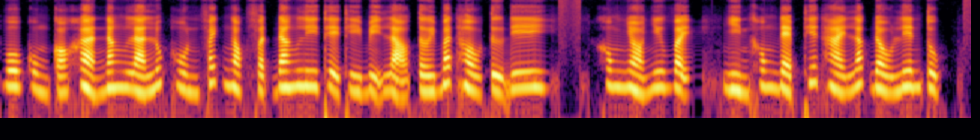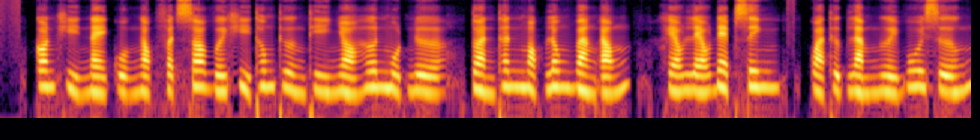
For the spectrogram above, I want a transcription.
vô cùng có khả năng là lúc hồn phách Ngọc Phật đang ly thể thì bị lão tới bắt hầu tử đi. Không nhỏ như vậy, nhìn không đẹp Thiết hài lắc đầu liên tục. Con khỉ này của Ngọc Phật so với khỉ thông thường thì nhỏ hơn một nửa, toàn thân mọc lông vàng óng, khéo léo đẹp xinh, quả thực làm người vui sướng.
